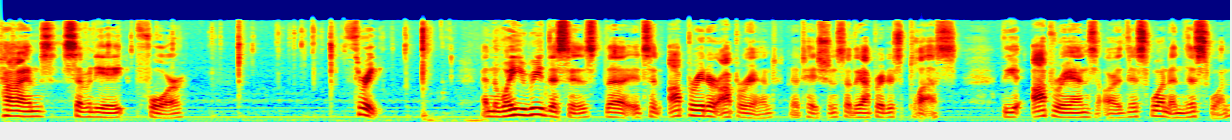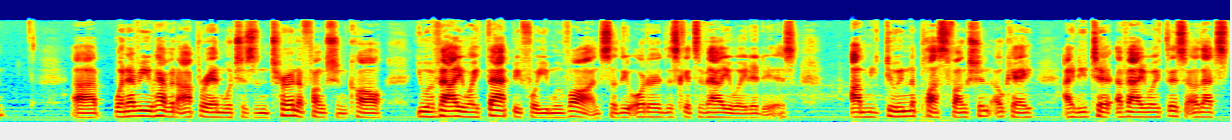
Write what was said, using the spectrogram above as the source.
times 78 for 3. And the way you read this is the it's an operator operand notation, so the operator is plus. The operands are this one and this one. Uh, whenever you have an operand which is in turn a function call, you evaluate that before you move on. So the order this gets evaluated is I'm doing the plus function. Okay, I need to evaluate this. Oh, that's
